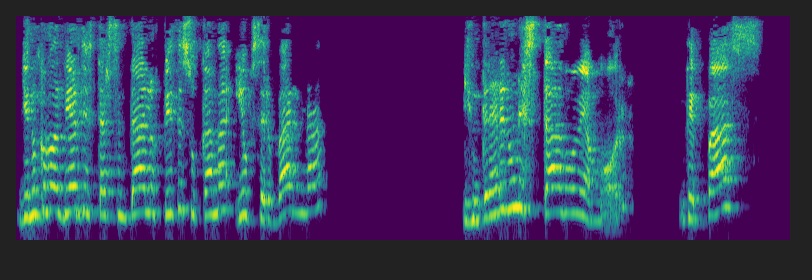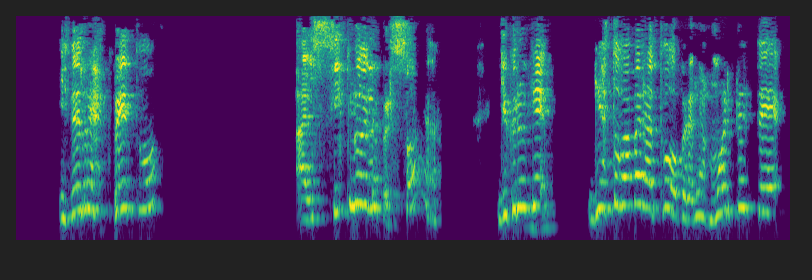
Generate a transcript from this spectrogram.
yo nunca me olvidé de estar sentada a los pies de su cama y observarla y entrar en un estado de amor, de paz y de respeto al ciclo de la persona. Yo creo que, y esto va para todo, para las muertes de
